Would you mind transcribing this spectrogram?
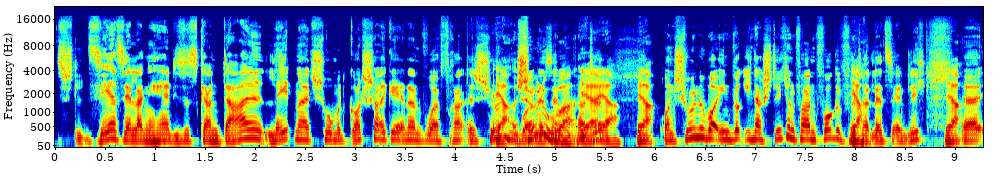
sehr, sehr lange her, diese Skandal-Late-Night-Show mit Gottschalk erinnern, wo er Fra äh, Schönhuber, ja, Schönhuber hatte ja, ja, ja. und Schönhuber ihn wirklich nach Strich und Faden vorgeführt ja. hat letztendlich. Ja. Äh,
